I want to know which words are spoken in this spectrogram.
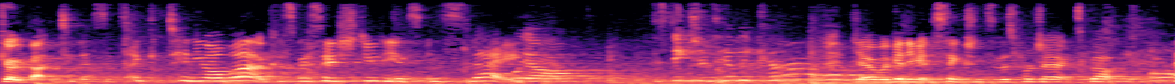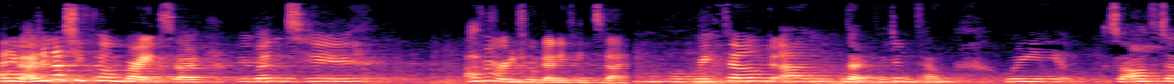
go back to lessons and continue our work because we're so studious and slay. We are. Distinctions, here we come. yeah, we're going to get distinctions for this project. But anyway, I didn't actually film break, so we went to. I haven't really filmed anything today. We filmed. Um, no, we didn't film. We so after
